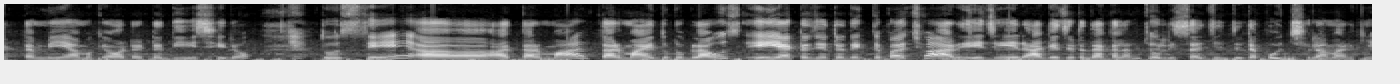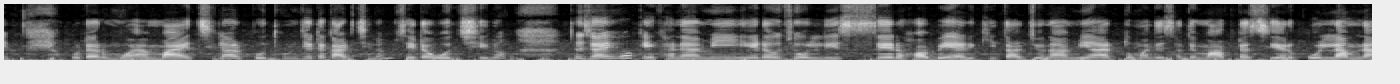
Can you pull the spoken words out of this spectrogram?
একটা মেয়ে আমাকে অর্ডারটা দিয়েছিল। তো সে আর তার মা, তার মায়ের দুটো ব্লাউজ, এই একটা যেটা দেখতে পাচ্ছ, আর এই যে এর আগে যেটা দেখালাম, চল্লিশ সাইজের যেটা করছিলাম আর কি, ওটার মায়ের ছিল, আর প্রথম যেটা কাটছিলাম সেটা ওর ছিল। তো যাই হোক, এখানে আমি, এটাও চল্লিশের হবে আর কি, তার জন্য আমি আর তোমাদের সাথে মাপটা শেয়ার করলাম না।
